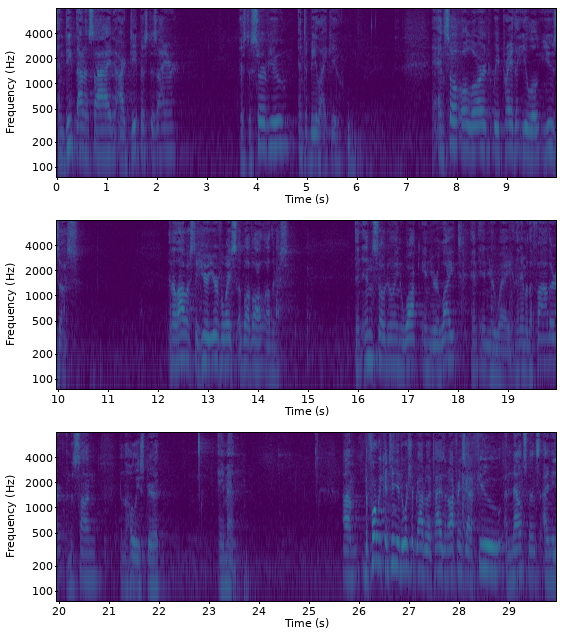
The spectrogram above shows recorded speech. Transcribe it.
And deep down inside, our deepest desire is to serve you and to be like you. And so, O oh Lord, we pray that you will use us and allow us to hear your voice above all others. and in so doing, walk in your light and in your way. In the name of the Father, and the Son, and the Holy Spirit. Amen. Um, before we continue to worship God with our tithes and offerings, got a few announcements I need.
